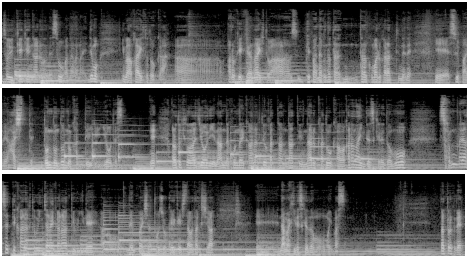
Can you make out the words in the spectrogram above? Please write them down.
そういう経験があるのでそうはならない。でも今若い人とかああの経験がない人はペーパーなくなったら困るからっていうんでね、えー、スーパーに走ってどんどんどんどん買っているようです。ね、あの時と同じようになんだこんなに買わなくてよかったんだっていうなるかどうかはわからないんですけれどもそんなに焦って買わなくてもいいんじゃないかなというふうにねあの年配者当時を経験した私は、えー、生意気ですけれども思います。なんとなくね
